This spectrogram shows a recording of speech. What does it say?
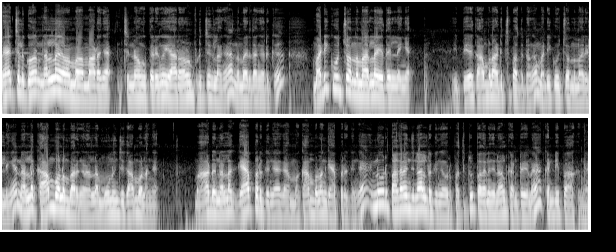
மேய்ச்சலுக்கோ நல்ல மா மாடுங்க. சின்னவங்க பெரியவங்க யாராலும் பிடிச்சிக்கலாங்க. அந்த மாதிரி தாங்க இருக்குது மடி கூச்சம் அந்த மாதிரிலாம் எதுவும் இல்லைங்க. இப்போயே காம்பெல்லாம் அடித்து பார்த்துட்டோங்க. மடி கூச்சம் அந்த மாதிரி இல்லைங்க. நல்ல காம்போலம் பாருங்கள் நல்லா மூணு இஞ்சு காம்போலங்க. மாடு நல்லா கேப் இருக்குங்க. நம்ம காம்பெல்லாம் கேப் இருக்குங்க. இன்னும் ஒரு பதினஞ்சு நாள் இருக்குங்க. ஒரு பத்து டு பதினஞ்சு நாள் கண்ட்ரினா கண்டிப்பாக ஆகுங்க.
